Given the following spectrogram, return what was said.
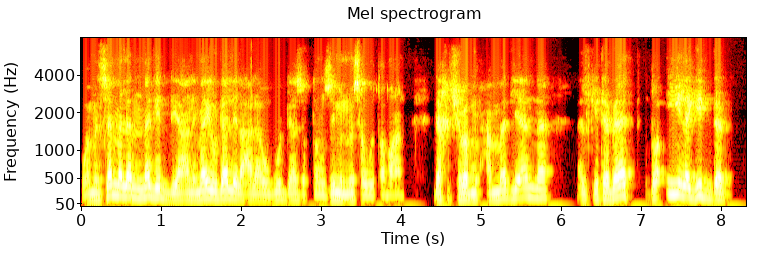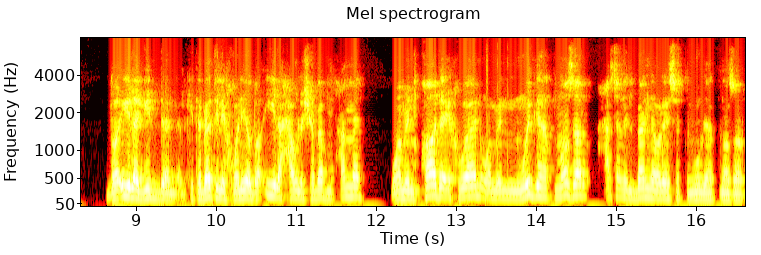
ومن ثم لم نجد يعني ما يدلل على وجود هذا التنظيم النسوي طبعا داخل شباب محمد لأن الكتابات ضئيلة جدا ضئيلة جدا. الكتابات الإخوانية ضئيلة حول شباب محمد ومن قاده إخوان ومن وجهة نظر حسن البنا وليست من وجهة نظر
